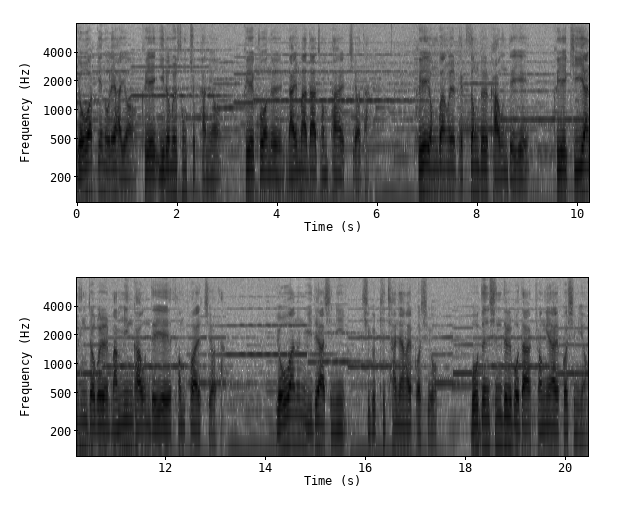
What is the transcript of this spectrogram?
여호와께 노래하여 그의 이름을 송축하며 그의 구원을 날마다 전파할지어다. 그의 영광을 백성들 가운데에 그의 기이한 행적을 만민 가운데에 선포할지어다. 여호와는 위대하시니 지극히 찬양할 것이요 모든 신들보다 경외할 것이며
